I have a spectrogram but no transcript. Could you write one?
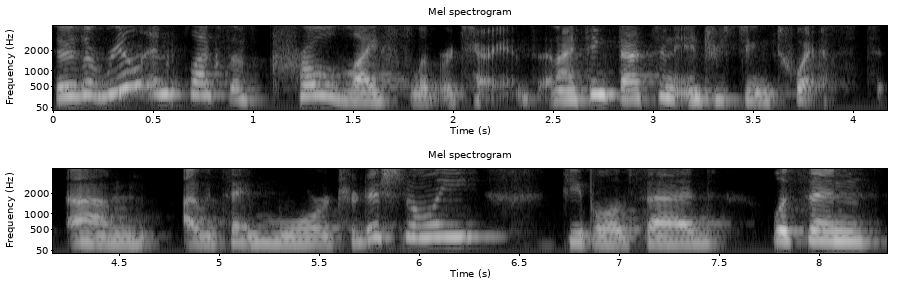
there's a real influx of pro life libertarians. And I think that's an interesting twist. Um, I would say more traditionally, people have said, listen,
